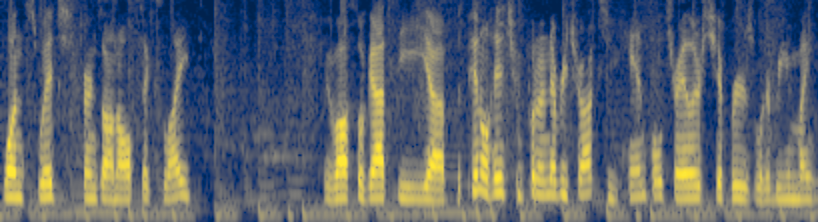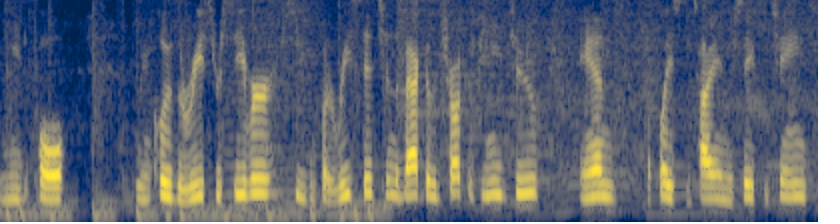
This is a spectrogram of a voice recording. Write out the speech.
one switch turns on all six lights. We've also got the, uh, the pintle hitch we put on every truck so you can pull trailers, chippers, whatever you might need to pull. We include the Reese receiver, so you can put a Reese hitch in the back of the truck if you need to, and a place to tie in your safety chains.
